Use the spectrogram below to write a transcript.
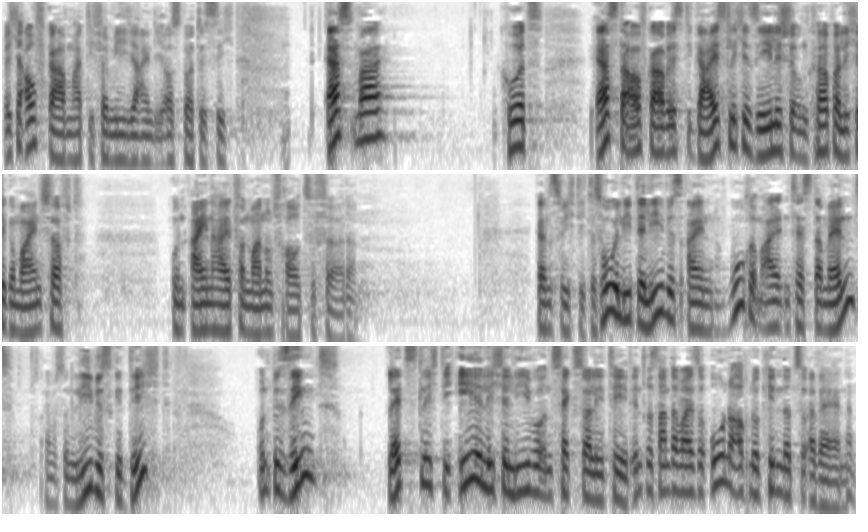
Welche Aufgaben hat die Familie eigentlich aus Gottes Sicht? Erstmal kurz, erste Aufgabe ist die geistliche, seelische und körperliche Gemeinschaft und Einheit von Mann und Frau zu fördern. Ganz wichtig. Das Hohe Lied der Liebe ist ein Buch im Alten Testament, so ein Liebesgedicht und besingt letztlich die eheliche Liebe und Sexualität. Interessanterweise ohne auch nur Kinder zu erwähnen.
